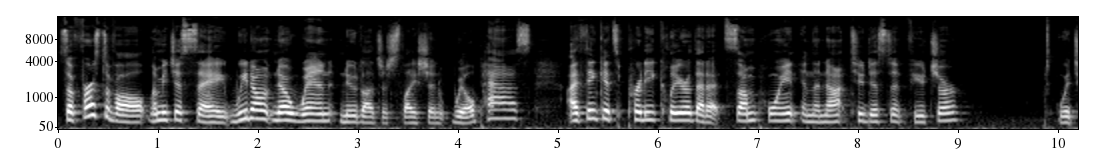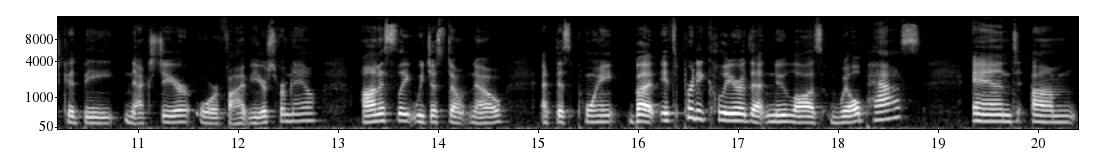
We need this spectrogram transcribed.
So, first of all, let me just say we don't know when new legislation will pass. I think it's pretty clear that at some point in the not too distant future, which could be next year or five years from now, honestly, we just don't know at this point. But it's pretty clear that new laws will pass. And um,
